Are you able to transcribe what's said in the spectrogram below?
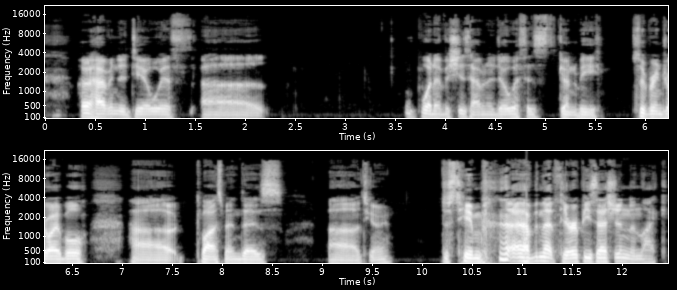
her having to deal with uh whatever she's having to deal with is going to be super enjoyable. Uh, Tobias Menzies, uh, you know, just him having that therapy session and like,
